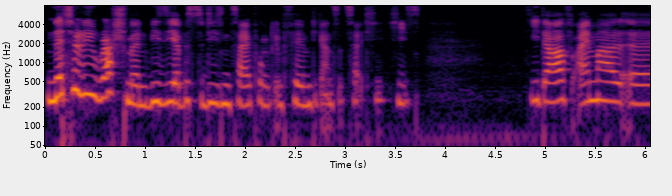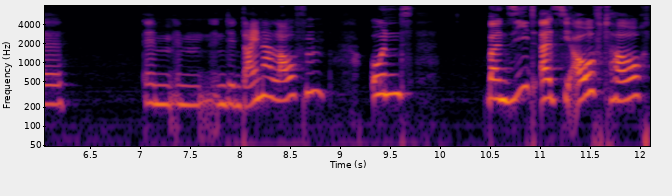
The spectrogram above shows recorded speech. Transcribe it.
Natalie Rushman, wie sie ja bis zu diesem Zeitpunkt im Film die ganze Zeit hieß. Die darf einmal äh, im, im, in den Diner laufen und man sieht, als sie auftaucht,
